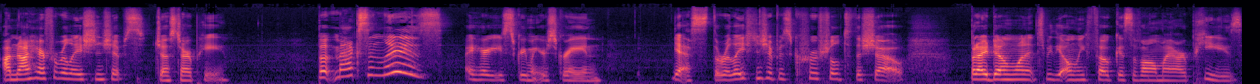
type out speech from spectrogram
I'm not here for relationships, just RP. But Max and Liz, I hear you scream at your screen. Yes, the relationship is crucial to the show, but I don't want it to be the only focus of all my RPs.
